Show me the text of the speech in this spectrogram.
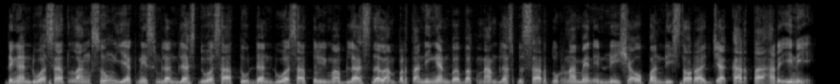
dengan dua set langsung yakni 19-21 dan 21-15 dalam pertandingan babak 16 besar turnamen Indonesia Open di Stora Jakarta hari ini.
